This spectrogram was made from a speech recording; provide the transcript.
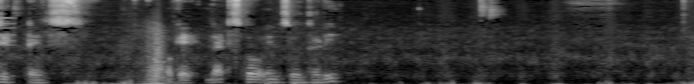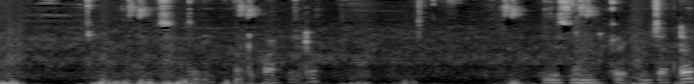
details. Okay, let's go in Civil 3D. Not a part builder. This one correcting chapter.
